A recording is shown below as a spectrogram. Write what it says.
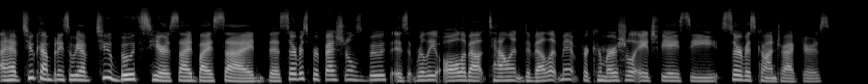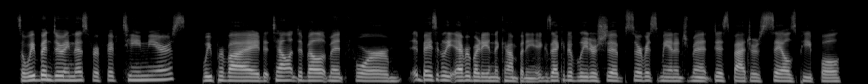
I have two companies. So we have two booths here side by side. The Service Professionals booth is really all about talent development for commercial HVAC service contractors. So we've been doing this for 15 years. We provide talent development for eh, basically everybody in the company executive leadership, service management, dispatchers, salespeople.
